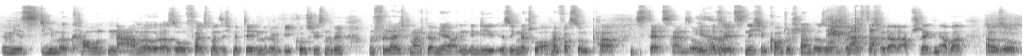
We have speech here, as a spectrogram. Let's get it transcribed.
irgendwie Steam-Account-Name oder so, falls man sich mit denen irgendwie kurzschließen will. Und vielleicht mache ich bei mir in, in, die Signatur auch einfach so ein paar Stats rein. So. Ja. Also jetzt nicht im Kontostand oder so, das, das würde alle abschrecken, aber, aber so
